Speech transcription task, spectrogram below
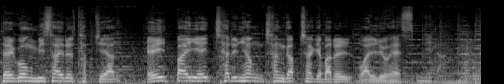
대공 미사일을 탑재한 8x8 차륜형 장갑차 개발을 완료했습니다.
